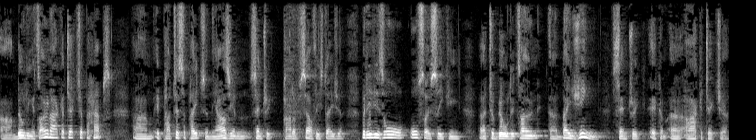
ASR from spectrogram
um, building its own architecture, perhaps. Um, it participates in the ASEAN centric part of Southeast Asia, but it is all also seeking uh, to build its own uh, Beijing centric uh, architecture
